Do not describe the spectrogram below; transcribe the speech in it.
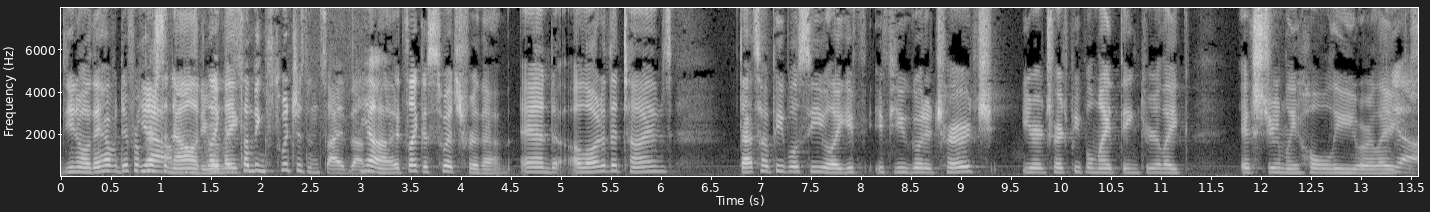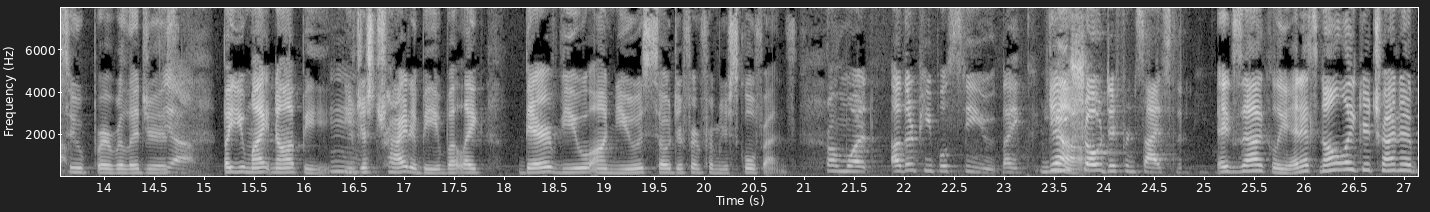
you know they have a different personality like, or like something switches inside them. yeah, it's like a switch for them. And a lot of the times that's how people see you. Like if if you go to church, your church people might think you're like extremely holy or like Yeah. super religious. Yeah. But you might not be. You mm. just try to be, but like their view on you is so different from your school friends. From what other people see you, like Yeah. you show different sides to the people. Exactly. And it's not like you're trying to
